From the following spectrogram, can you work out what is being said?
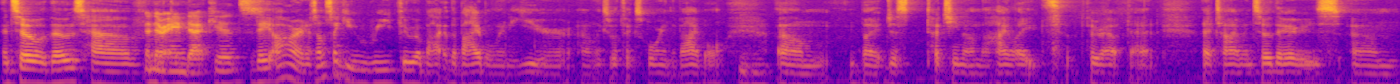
And so those have And they're aimed at kids. they are, and it's almost like you read through a Bi- the Bible in a year, uh, like with exploring the Bible, Mhm. um, but just touching on the highlights throughout that that time. And so there's um,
